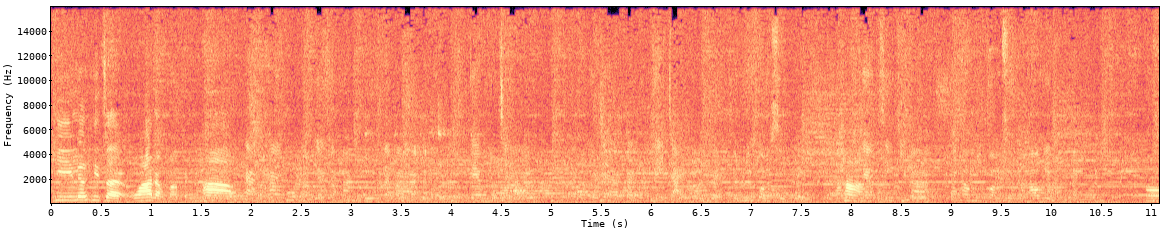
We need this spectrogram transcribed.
พี่เลือกที่จะวาดออกมาเป็นภาพการถ่ายรูปมันก็กำลังรู้แต่ว่าเอ่อแต้มมันจะมันจะแบบในใจเราแบบมันมีความสุขเลยค่ะแล้วสิ่งที่ว่าถ้าเรามีความสุขแล้วเราเห็นมันไปเลยอ๋อ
